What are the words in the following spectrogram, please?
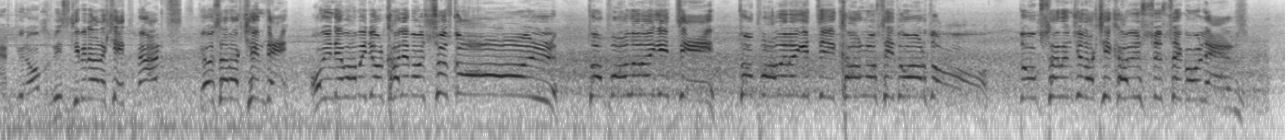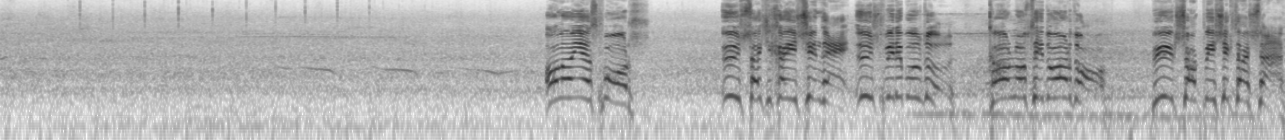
Mert Günok riskli bir hareket. Mert gözler hakemde. Oyun devam ediyor. Kale boş şut gol. Top ağlara gitti. Top ağlara gitti. Carlos Eduardo. 90. dakika üst üste goller. Alanya Spor 3 dakika içinde 3-1'i buldu. Carlos Eduardo. Büyük şok Beşiktaş'ta.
